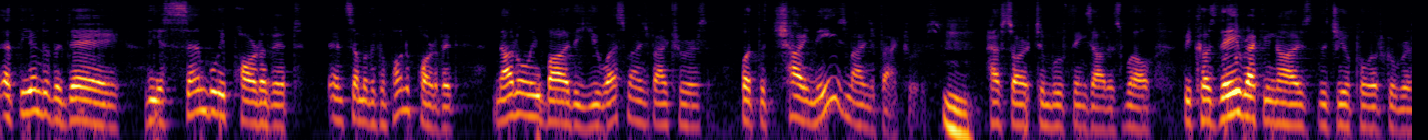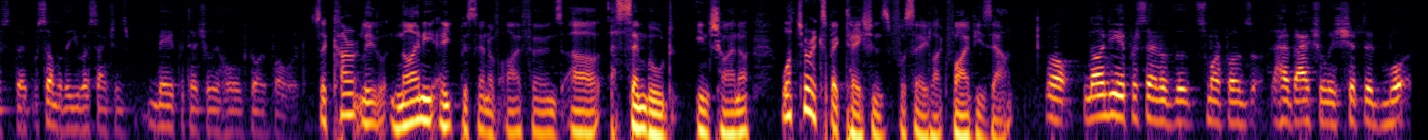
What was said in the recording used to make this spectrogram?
at the end of the day, the assembly part of it and some of the component part of it, not only by the US manufacturers but the Chinese manufacturers mm. have started to move things out as well because they recognize the geopolitical risk that some of the US sanctions may potentially hold going forward. So currently 98% of iPhones are assembled in China. What's your expectations for say like 5 years out? Well, 98% of the smartphones have actually shifted more,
